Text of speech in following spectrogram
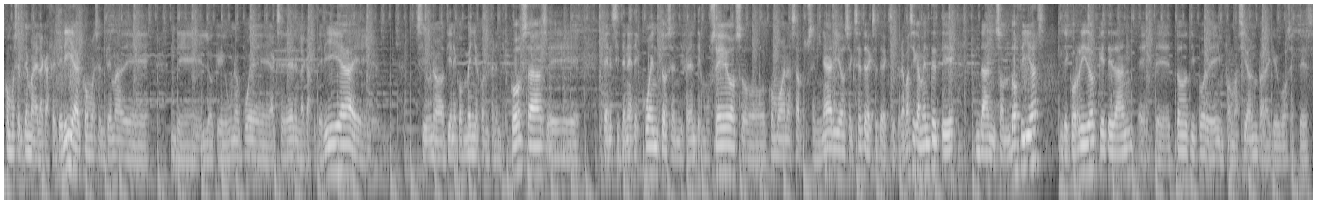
cómo es el tema de la cafetería, cómo es el tema de de lo que uno puede acceder en la cafetería, eh, si uno tiene convenios con diferentes cosas, eh, si tenés descuentos en diferentes museos o cómo van a ser tus seminarios, etcétera, etcétera, etcétera. Básicamente te dan, son dos días de corrido que te dan este, todo tipo de información para que vos estés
